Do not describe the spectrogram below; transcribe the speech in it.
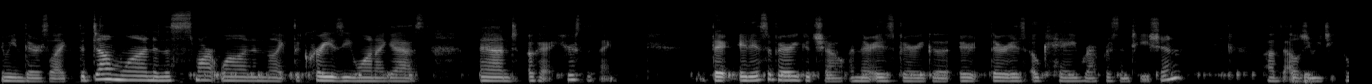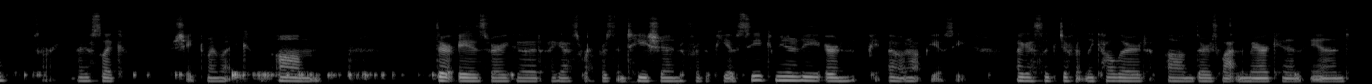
I mean, there's like the dumb one and the smart one and like the crazy one, I guess. And okay, here's the thing. There, it is a very good show, and there is very good. There, there is okay representation of the LGBT. Oh, sorry, I just like shaked my mic. Um, there is very good, I guess, representation for the POC community, or oh, not POC. I guess like differently colored. Um, there's Latin American and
